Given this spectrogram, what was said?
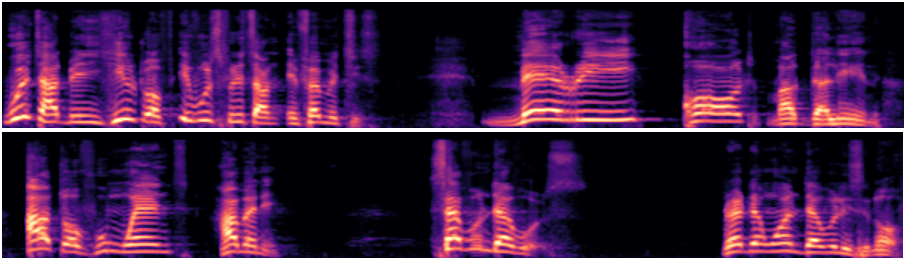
which had been healed of evil spirits and infirmities. Mary called Magdalene, out of whom went how many? Seven devils. Brethren, one devil is enough.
